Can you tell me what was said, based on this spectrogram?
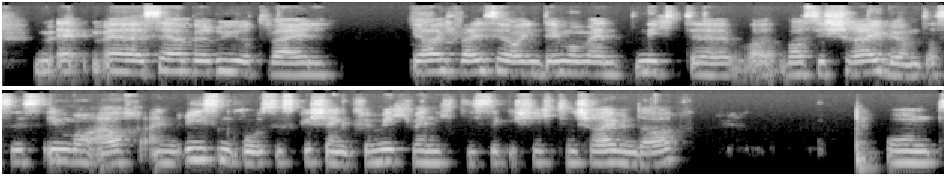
äh, äh, sehr berührt, weil ja, ich weiß ja in dem Moment nicht, äh, was ich schreibe. Und das ist immer auch ein riesengroßes Geschenk für mich, wenn ich diese Geschichten schreiben darf. Und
